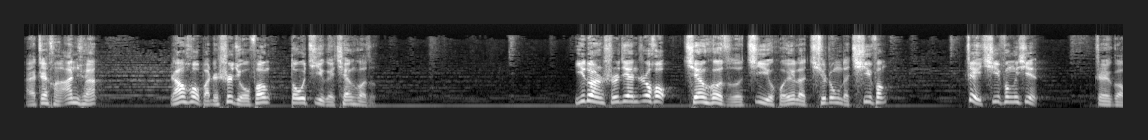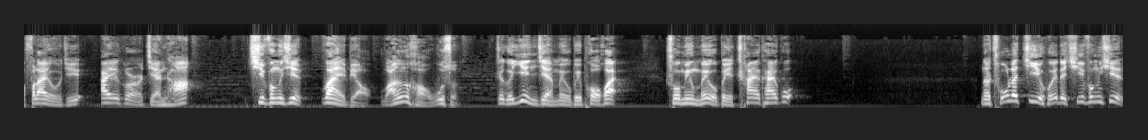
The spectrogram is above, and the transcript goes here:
哎，这很安全。然后把这十九封都寄给千鹤子。一段时间之后，千鹤子寄回了其中的七封。这七封信，这个弗莱有吉挨个检查，七封信外表完好无损，这个印件没有被破坏，说明没有被拆开过。那除了寄回的七封信，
